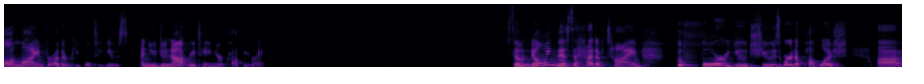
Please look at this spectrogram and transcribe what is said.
online for other people to use, and you do not retain your copyright. So knowing this ahead of time, before you choose where to publish, uh,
